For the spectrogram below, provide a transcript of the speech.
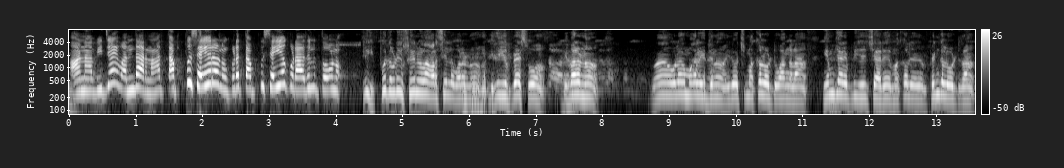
ஆனா விஜய் வந்தாருன்னா தப்பு செய்யறவனுக்கு கூட தப்பு செய்யக்கூடாதுன்னு தோணும். இல்லை இப்போதோடைய சுயநலம் அரசியலில் வரணும். இதையும் பேசுவோம். இது வரணும். உலக மகளிர் தினம். இதை வச்சு மக்கள் ஓட்டு வாங்கலாம். எம்ஜிஆர் எப்படி ஜெயிச்சாரு? மக்கள் பெண்கள் ஓட்டு தான்.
